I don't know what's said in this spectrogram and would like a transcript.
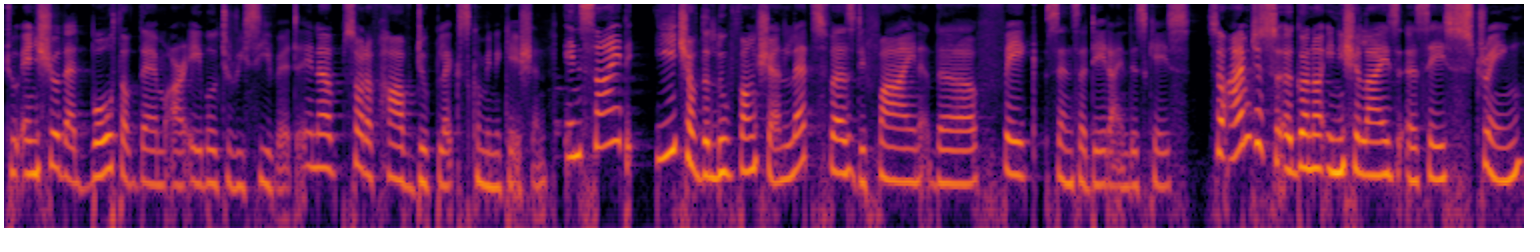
to ensure that both of them are able to receive it in a sort of half duplex communication. Inside each of the loop function, let's first define the fake sensor data in this case. So I'm just uh, gonna initialize a say string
